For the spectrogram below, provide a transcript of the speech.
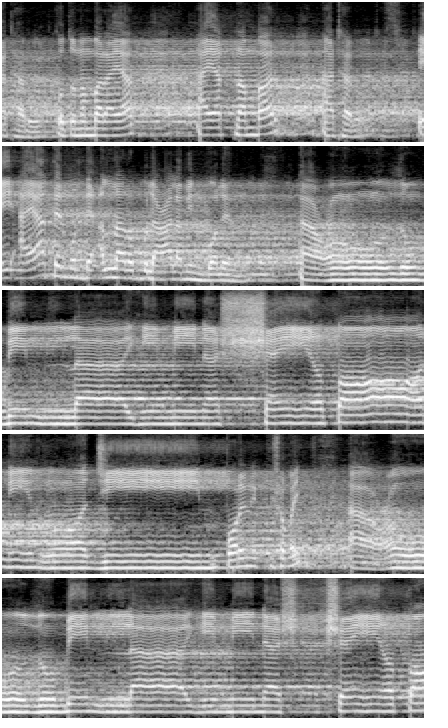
আঠারো কত নম্বর আয়াত আয়াত নাম্বার আঠারো এই আয়াতের মধ্যে আল্লাহ রব্বুল্লাহ আলমিন বলেন أعوذ بالله من الشيطان الرجيم পড়েন একটু সবাই أعوذ بالله من الشيطان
